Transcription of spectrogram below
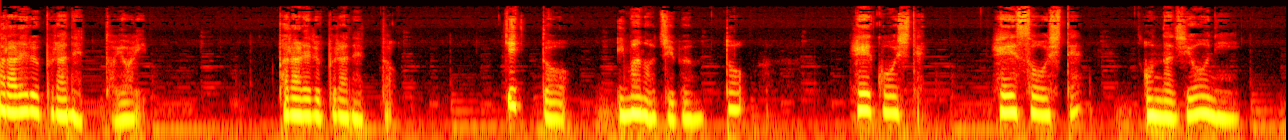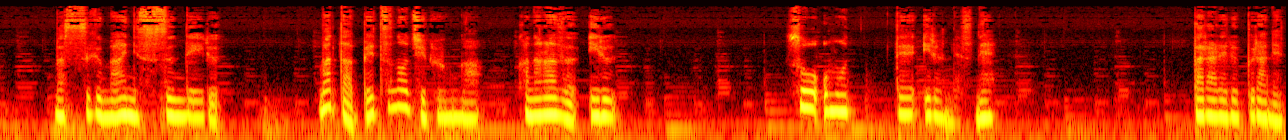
パラレルプラネットより、パラレルプラネット、きっと今の自分と並行して、並走して、同じようにまっすぐ前に進んでいる、また別の自分が必ずいる。そう思っているんですね。パラレルプラネッ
